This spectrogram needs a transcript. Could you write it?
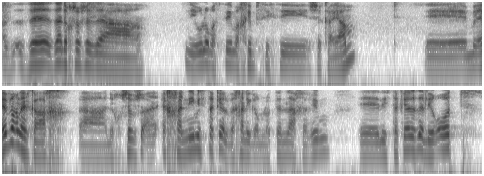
אז זה, זה אני חושב שזה הניהול עומסים הכי בסיסי שקיים. אה, מעבר לכך, אה, אני חושב שאיך אני מסתכל ואיך אני גם נותן לאחרים אה, להסתכל על זה, לראות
